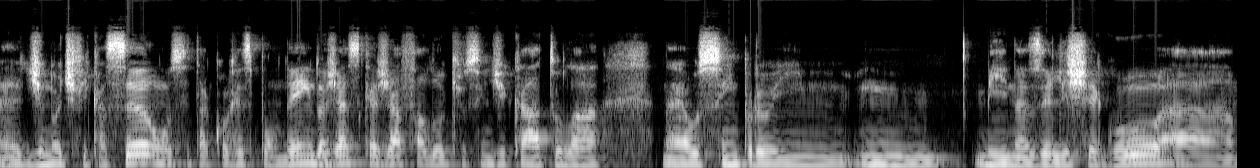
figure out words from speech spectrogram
é, de notificação, ou se está correspondendo. A Jéssica já falou que o sindicato lá, né, o Simpro em, em Minas, ele chegou a,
